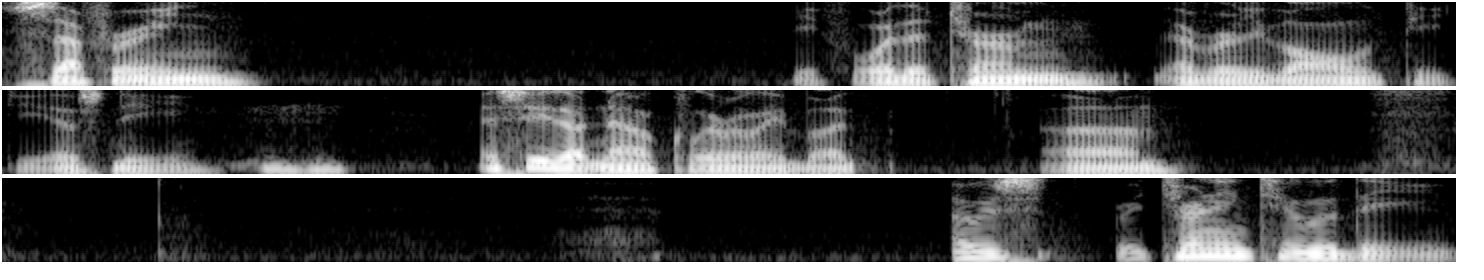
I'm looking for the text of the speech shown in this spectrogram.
suffering before the term ever evolved, PTSD. hmm I see that now clearly, but um, I was returning to the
